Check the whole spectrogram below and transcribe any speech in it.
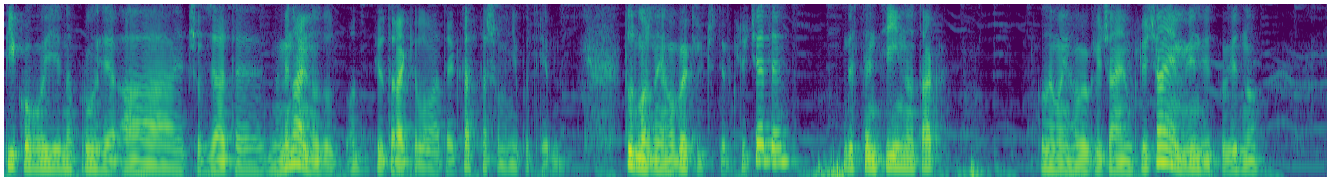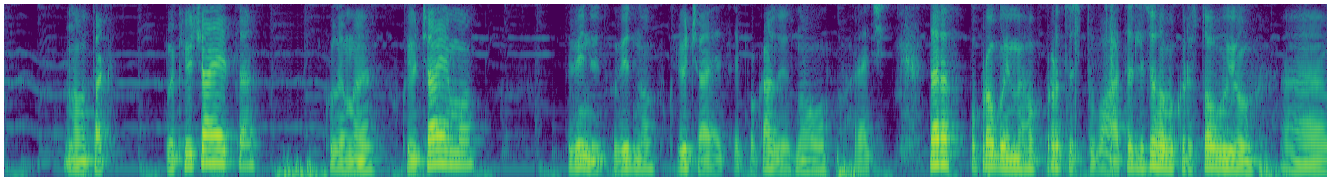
пікової напруги, а якщо взяти номінально, то 1,5 кВт, якраз те, що мені потрібно. Тут можна його виключити, включити дистанційно, так? Коли ми його виключаємо, включаємо, він відповідно ну, так, виключається. Коли ми включаємо, то він відповідно включається і показує знову речі. Зараз спробуємо його протестувати. Для цього використовую е,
